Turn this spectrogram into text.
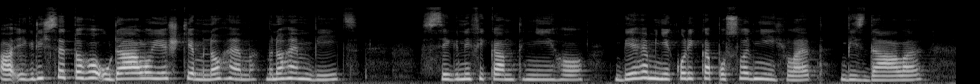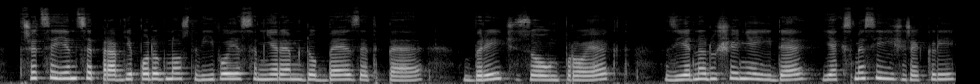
A i když se toho událo ještě mnohem, mnohem víc signifikantního během několika posledních let víc dále, přece jen se pravděpodobnost vývoje směrem do BZP, Bridge Zone projekt, zjednodušeně jde, jak jsme si již řekli,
